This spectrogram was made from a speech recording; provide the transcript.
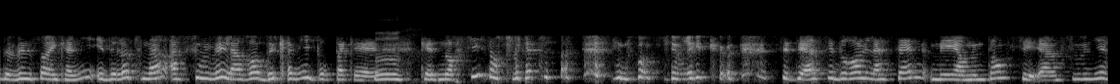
de Vincent et Camille, et de l'autre main à soulever la robe de Camille pour pas qu'elle mm. qu'elle noircisse en fait. Donc c'est vrai que c'était assez drôle la scène, mais en même temps c'est un souvenir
